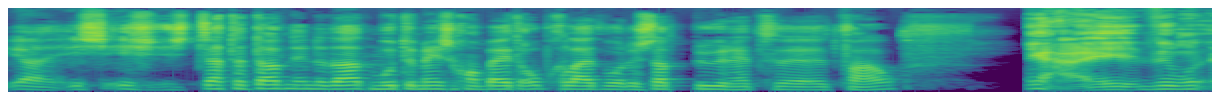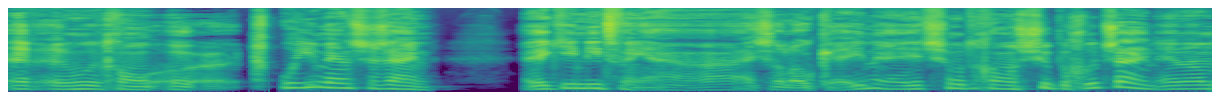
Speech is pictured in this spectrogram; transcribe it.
Ja, is, is, is dat het dan inderdaad? Moeten mensen gewoon beter opgeleid worden? Is dat puur het, het verhaal? Ja, er, moet- moeten gewoon eh, goede mensen zijn. Weet je, niet van ja, hij is wel oké. Nee, ze moeten gewoon supergoed zijn. En dan,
